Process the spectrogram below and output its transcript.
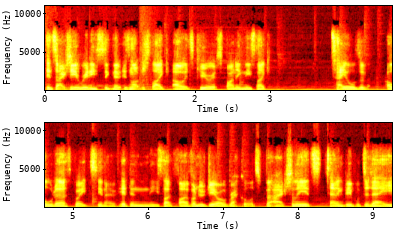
it's actually a really significant. It's not just like oh, it's curious finding these like tales of old earthquakes, you know, hidden in these like 500 year old records, but actually, it's telling people today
